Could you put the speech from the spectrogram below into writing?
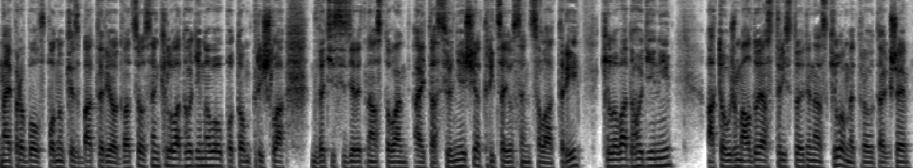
Najprv bol v ponuke s batériou 28 kWh, potom prišla v 2019 aj tá silnejšia 38,3 kWh a to už mal dojazd 311 km, takže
